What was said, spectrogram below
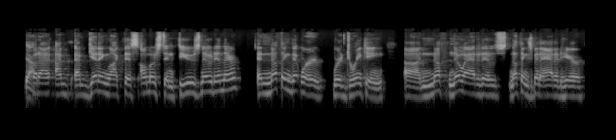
Yeah. But I, I'm I'm getting like this almost infused note in there, and nothing that we're we're drinking. Uh, no, no additives. Nothing's been added here.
